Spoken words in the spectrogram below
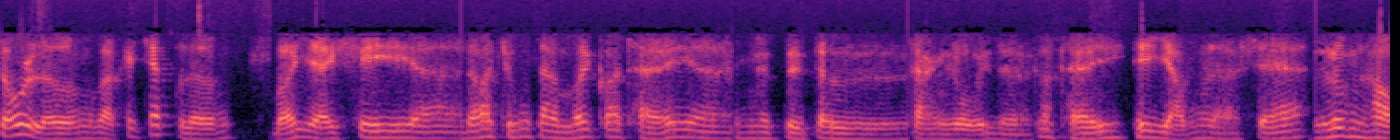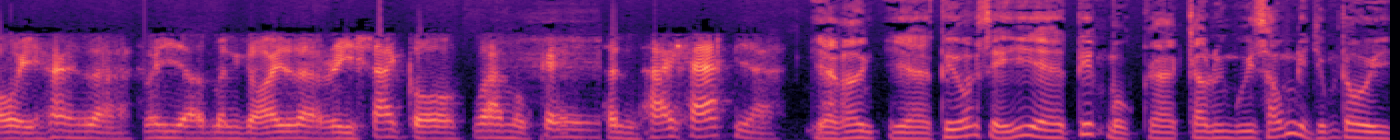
số lượng và cái chất lượng. Bởi vậy khi ờ, đó chúng ta mới có thể ờ, từ từ tàn lụi được. Có thể hy vọng là sẽ luân hồi hay là bây giờ mình gọi là recycle qua một cái hình thái khác và dạ. Dạ vâng, dạ, thưa bác sĩ, ờ, tiết mục uh, Cao Ninh Vui Sống thì chúng tôi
